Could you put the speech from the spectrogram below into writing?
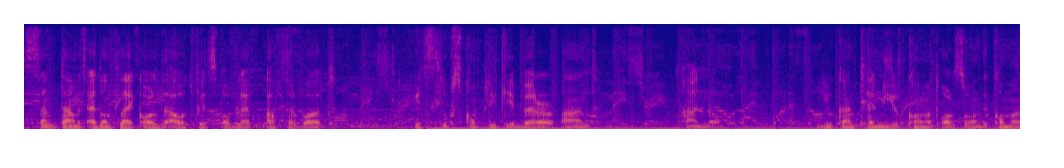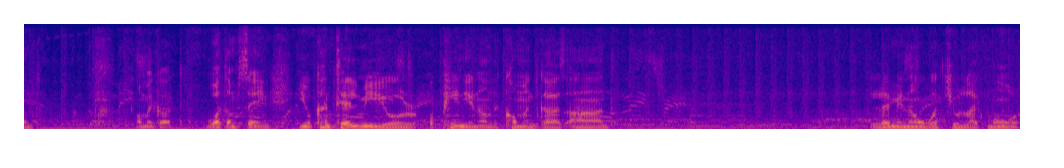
sometimes I don't like all the outfits of Life After, but it looks completely better and I know. You can tell me your comment also in the comment oh my god what i'm saying you can tell me your opinion on the comment guys and let me know what you like more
